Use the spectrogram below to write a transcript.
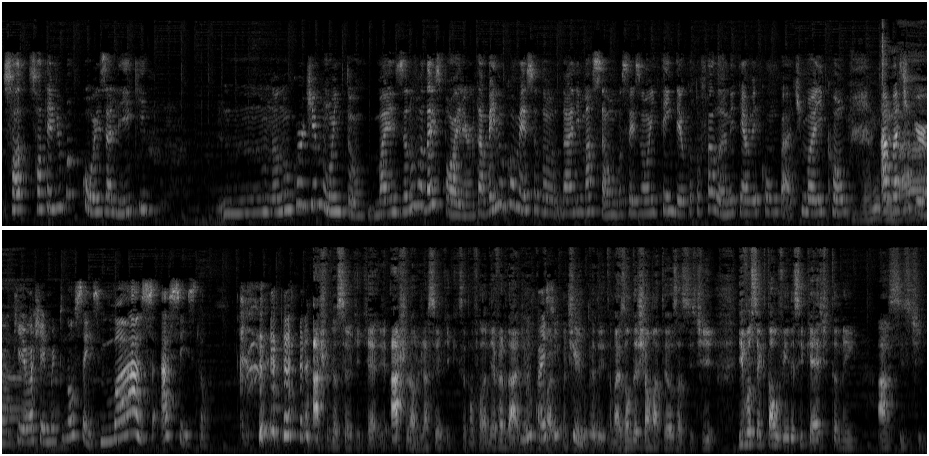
só, só teve uma coisa ali que Hum, eu não curti muito, mas eu não vou dar spoiler. Tá bem no começo do, da animação, vocês vão entender o que eu tô falando e tem a ver com o Batman e com a Batgirl, ah. que eu achei muito nonsense. Mas assistam. Acho que eu sei o que, que, é. Acho não, já sei o que, que você tá falando. E é verdade, não eu concordo contigo, Pedrita. Mas vamos deixar o Matheus assistir. E você que tá ouvindo esse cast também assistir.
